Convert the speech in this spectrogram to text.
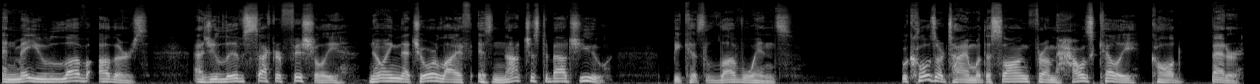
And may you love others as you live sacrificially, knowing that your life is not just about you, because love wins. We'll close our time with a song from House Kelly called Better.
